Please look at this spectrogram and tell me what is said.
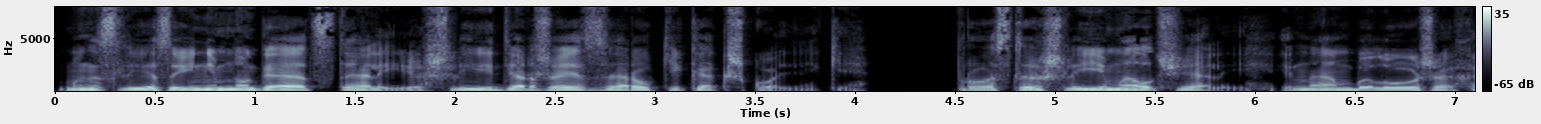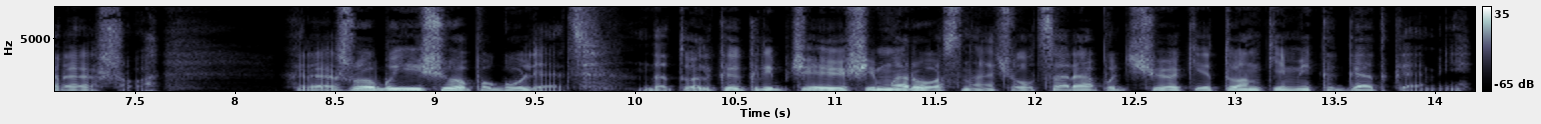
Мы с Лизой немного отстали и шли, держась за руки, как школьники. Просто шли и молчали, и нам было уже хорошо. Хорошо бы еще погулять, да только крепчающий мороз начал царапать щеки тонкими коготками.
